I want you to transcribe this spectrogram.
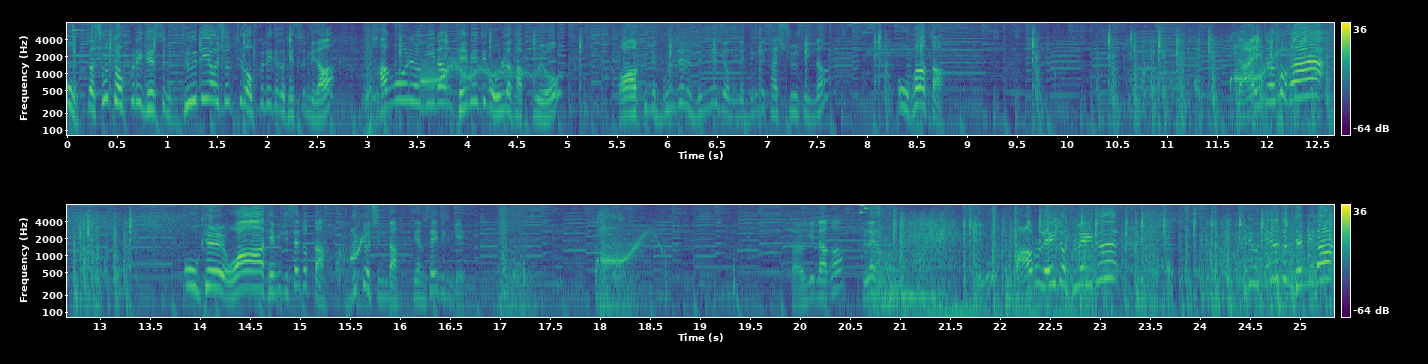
오자 슈트 업그레이드 됐습니다. 드디어 슈트가 업그레이드가 됐습니다. 방어력이랑 데미지가 올라갔고요. 와 근데 문제는 능력이 없는데 능력 다시 줄 수 있나? 오 받았다. 야 이 녀석아! 오케이. 와 데미지 세졌다. 느껴진다. 그냥 세진 게 자 여기다가 블래스터 그리고 바로 레이저 블레이드. 그리고 때려주면 됩니다.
